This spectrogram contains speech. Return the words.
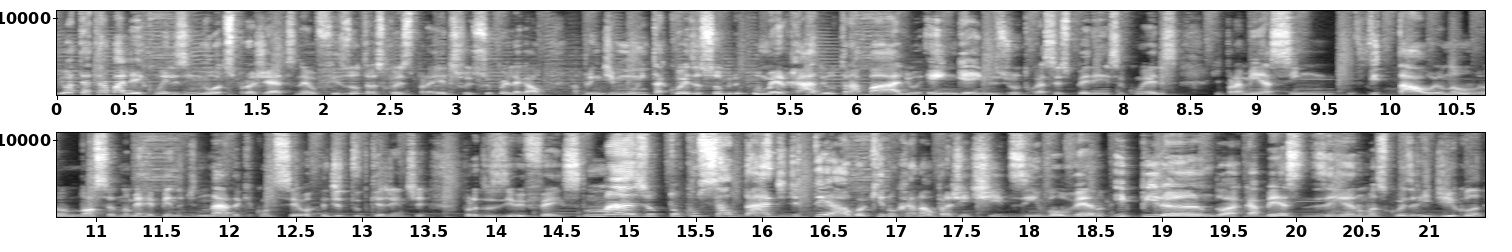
eu até trabalhei com eles em outros projetos, né, eu fiz outras coisas pra eles, foi super legal, aprendi muita coisa sobre o mercado e o trabalho em games junto com essa experiência com eles, que pra mim é assim, vital, eu não, eu, nossa, eu não me arrependo de nada que aconteceu, de tudo que a gente produziu e fez. Mas eu tô com saudade de ter algo aqui no canal canal pra gente ir desenvolvendo e pirando a cabeça, desenhando umas coisas ridículas,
